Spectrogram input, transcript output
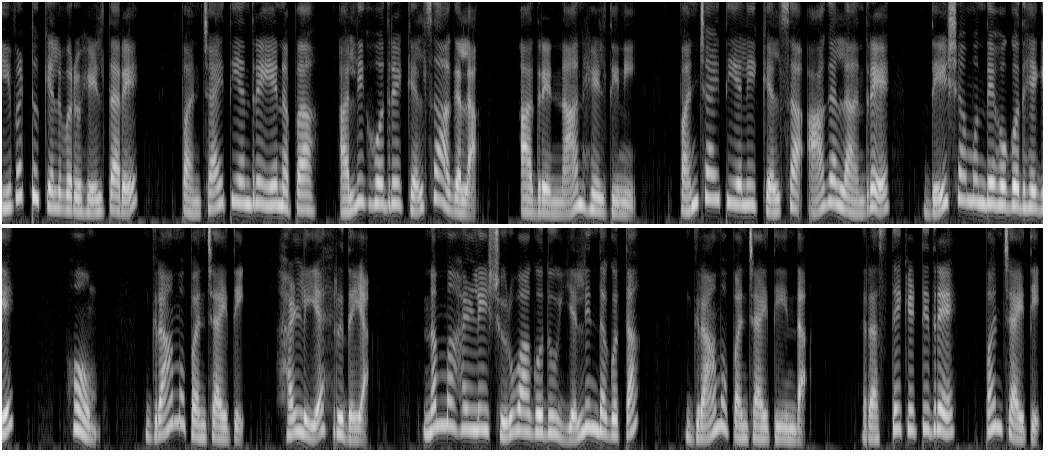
ಇವತ್ತು ಕೆಲವರು ಹೇಳ್ತಾರೆ, ಪಂಚಾಯಿತಿ ಅಂದ್ರೆ ಏನಪ್ಪ? ಅಲ್ಲಿಗ್ ಹೋದ್ರೆ ಕೆಲ್ಸ ಆಗಲ್ಲ. ಆದ್ರೆ ನಾನ್ ಹೇಳ್ತೀನಿ, ಪಂಚಾಯಿತಿಯಲ್ಲಿ ಕೆಲ್ಸ ಆಗಲ್ಲ ಅಂದ್ರೆ ದೇಶ ಮುಂದೆ ಹೋಗೋದ್ ಹೇಗೆ? ಹೋಮ್, ಗ್ರಾಮ ಪಂಚಾಯಿತಿ, ಹಳ್ಳಿಯ ಹೃದಯ. ನಮ್ಮ ಹಳ್ಳಿ ಶುರುವಾಗೋದು ಎಲ್ಲಿಂದ ಗೊತ್ತಾ? ಗ್ರಾಮ ಪಂಚಾಯಿತಿಯಿಂದ. ರಸ್ತೆ ಕೆಟ್ಟಿದ್ರೆ ಪಂಚಾಯಿತಿ,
